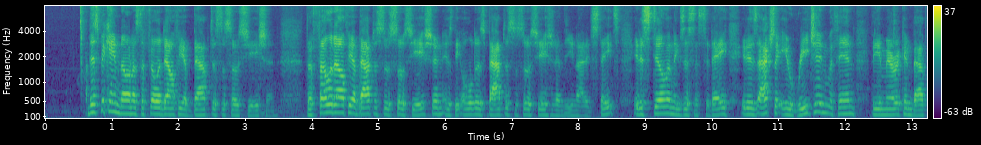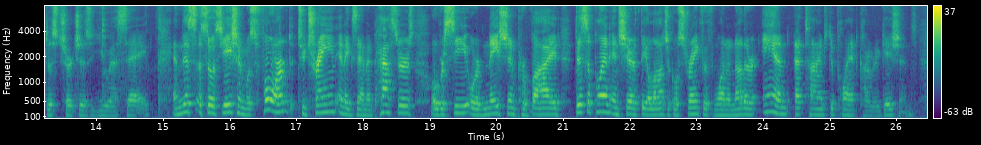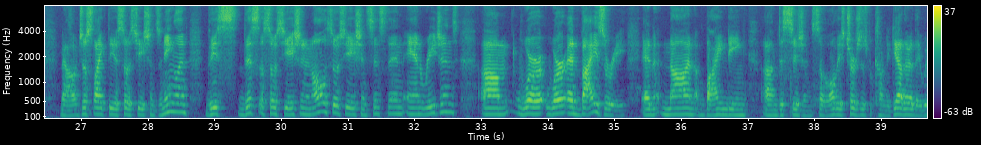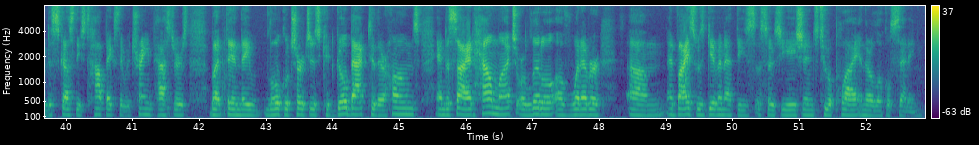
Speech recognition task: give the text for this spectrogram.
This became known as the Philadelphia Baptist Association. The Philadelphia Baptist Association is the oldest Baptist association in the United States. It is still in existence today. It is actually a region within the American Baptist Churches USA. And this association was formed to train and examine pastors, oversee ordination, provide discipline, and share theological strength with one another, and at times to plant congregations. Now, just like the associations in England, this this association and all associations since then and regions um, were were, advisory and non binding um, decisions. So all these churches would come together, they would discuss these topics, they would train pastors, but then they local churches could go back to their homes and decide how much or little of whatever um, advice was given at these associations to apply in their local setting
